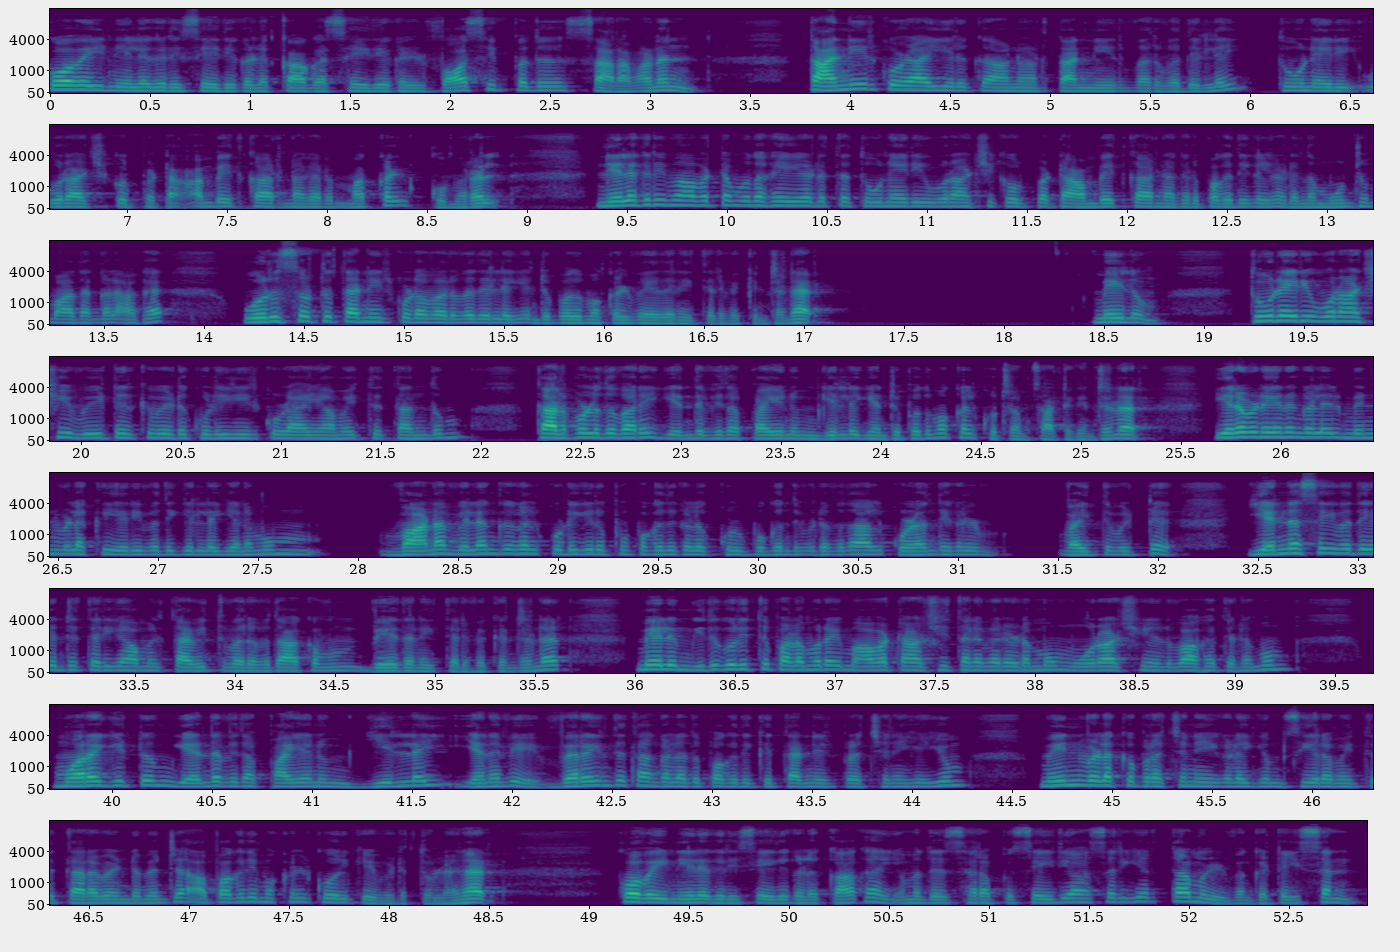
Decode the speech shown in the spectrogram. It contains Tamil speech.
கோவை நீலகிரி செய்திகளுக்காக செய்திகள் வாசிப்பது சரவணன். தண்ணீர் குழாய் ஆனால் தண்ணீர் வருவதில்லை. தூணேரி ஊராட்சிக்குட்பட்ட அம்பேத்கர் நகர் மக்கள் குமரல். நீலகிரி மாவட்டம் உதகை அடுத்த தூணேரி ஊராட்சிக்கு உட்பட்ட அம்பேத்கர் நகர் பகுதியில் கடந்த மூன்று மாதங்களாக ஒரு சொட்டு தண்ணீர் கூட வருவதில்லை என்று பொதுமக்கள் வேதனை தெரிவிக்கின்றனர். மேலும் தூணேரி ஊராட்சி வீட்டிற்கு வீடு குடிநீர் குழாய் அமைத்து தந்தும் தற்பொழுது வரை எந்தவித பயனும் இல்லை என்று பொதுமக்கள் குற்றம் சாட்டுகின்றனர். இரவு நேரங்களில் மின் விளக்கு எரிவது இல்லை எனவும் வன விலங்குகள் குடியிருப்பு பகுதிகளுக்குள் புகுந்து விடுவதால் குழந்தைகள் வைத்துவிட்டு என்ன செய்வது என்று தெரியாமல் தவித்து வருவதாகவும் வேதனை தெரிவிக்கின்றனர். மேலும் இதுகுறித்து பலமுறை மாவட்ட ஆட்சித்தலைவரிடமும் ஊராட்சி நிர்வாகத்திடமும் முறையிட்டும் எந்தவித பயனும் இல்லை. எனவே விரைந்து தங்களது பகுதிக்கு தண்ணீர் பிரச்சனையையும் மின் விளக்கு பிரச்சனைகளையும் சீரமைத்து தர வேண்டும் என்று அப்பகுதி மக்கள் கோரிக்கை விடுத்துள்ளனர். கோவை நீலகிரி செய்திகளுக்காக எமது சிறப்பு செய்தி ஆசிரியர் தமிழ் வெங்கடேசன்.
